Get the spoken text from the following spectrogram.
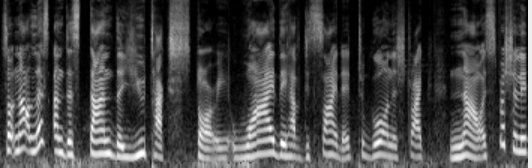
So now let's understand the UTAG story, why they have decided to go on a strike now, especially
